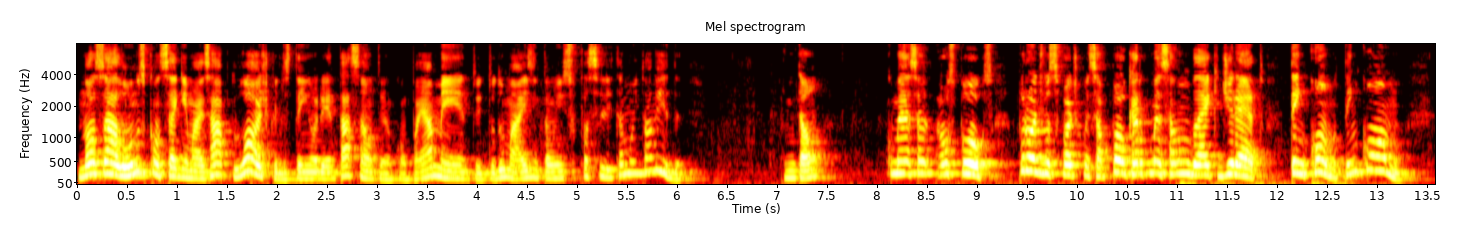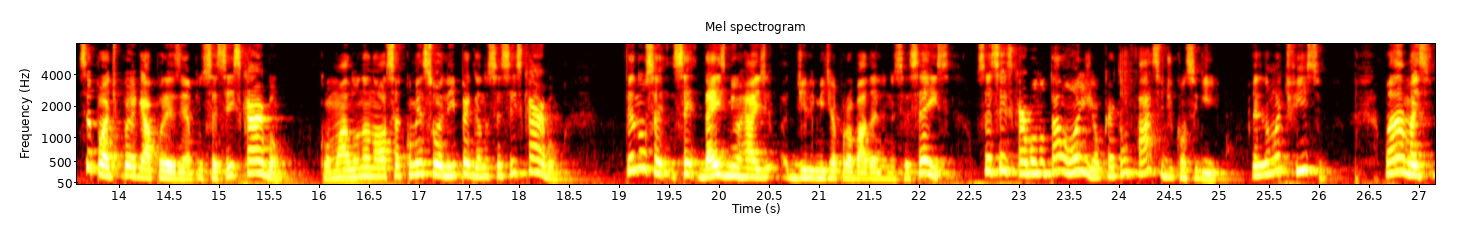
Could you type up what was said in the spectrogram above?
Nossos alunos conseguem mais rápido? Lógico, eles têm orientação, têm acompanhamento e tudo mais, então isso facilita muito a vida. Então, começa aos poucos. Por onde você pode começar? Pô, eu quero começar num black direto. Tem como? Tem como. Você pode pegar, por exemplo, o C6 Carbon, como a aluna nossa começou ali pegando o C6 Carbon. Tendo 10 mil reais de limite aprovado ali no C6, o C6 Carbon não está longe, é um cartão fácil de conseguir. Ele não é difícil. Ah, mas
